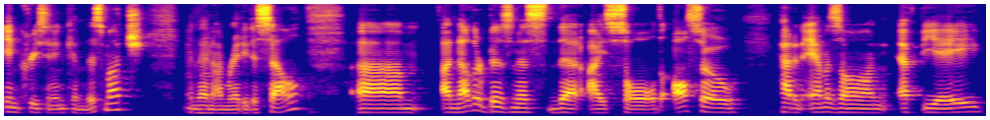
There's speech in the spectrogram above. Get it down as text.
increase in income this much, and then I'm ready to sell. Um, another business that I sold also had an Amazon FBA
